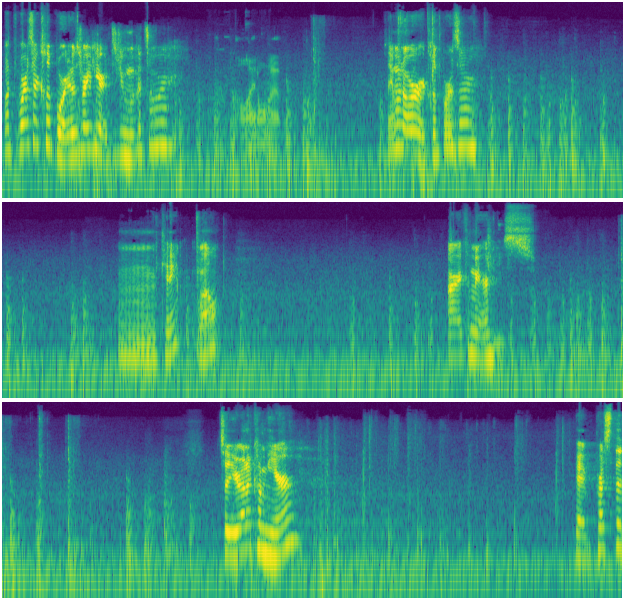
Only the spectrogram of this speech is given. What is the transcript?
What? Where's our clipboard? It was right here. Did you move it somewhere? No, I don't have. it. Does anyone know where our clipboards are? Mm, Okay, well. Alright, come here. Jeez. So you're gonna come here. Okay, press the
